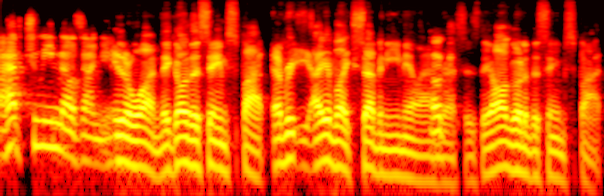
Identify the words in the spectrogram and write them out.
i have two emails on you Either one. They go to the same spot. Every I have like seven email addresses. They all go to the same spot.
